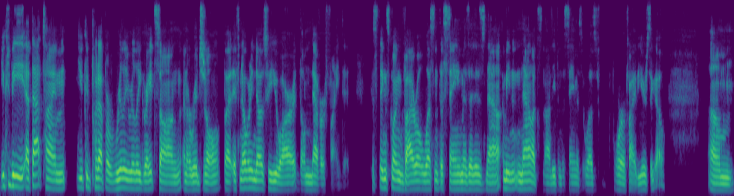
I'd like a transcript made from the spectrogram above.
you could be at that time you could put up a really really great song an original but if nobody knows who you are they'll never find it. Because things going viral wasn't the same as it is now. I mean now it's not even the same as it was four or five years ago. Um,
